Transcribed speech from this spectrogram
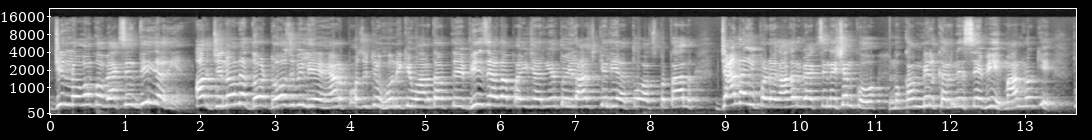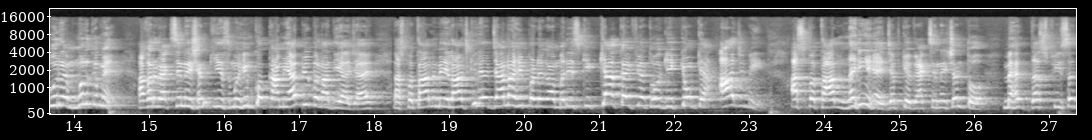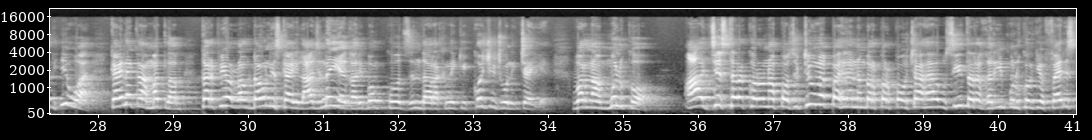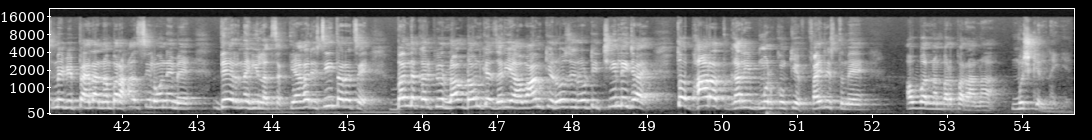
जिन लोगों को वैक्सीन दी जा रही है और जिन्होंने दो डोज भी लिए हैं और पॉजिटिव होने की वारदात भी ज़्यादा पाई जा रही है तो इलाज के लिए तो अस्पताल जाना ही पड़ेगा। अगर वैक्सीनेशन को मुकम्मल करने से भी मान लो कि पूरे मुल्क में अगर वैक्सीनेशन की इस मुहिम को कामयाब भी बना दिया जाए, अस्पताल में इलाज के लिए जाना ही पड़ेगा। मरीज़ की क्या कैफियत होगी? क्योंकि आज भी अस्पताल नहीं है, जबकि वैक्सीनेशन तो महज दस फ़ीसद ही हुआ है। कहने का मतलब कर्फ्यू लॉकडाउन इसका इलाज नहीं है। गरीबों को ज़िंदा रखने की कोशिश होनी चाहिए, वरना मुल्क को आज जिस तरह कोरोना पॉजिटिव में पहले नंबर पर पहुँचा है, उसी तरह गरीब मुल्कों के फहरिस्त में भी पहला नंबर हासिल होने में देर नहीं लग सकती। अगर इसी तरह से बंद कर्फ्यू लॉकडाउन के ज़रिए आवाम की रोजी रोटी छीन ली जाए तो भारत गरीब मुल्कों की फहरिस्त में अव्वल नंबर पर आना मुश्किल नहीं है।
